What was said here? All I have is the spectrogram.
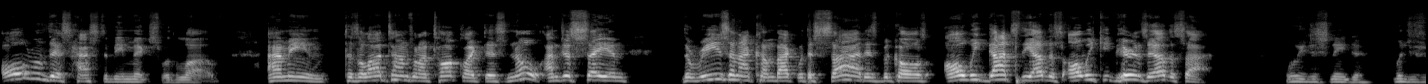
all of this has to be mixed with love. I mean, because a lot of times when I talk like this, no, I'm just saying the reason I come back with this side is because all we got's the other. All we keep hearing is the other side. We just need to. We just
